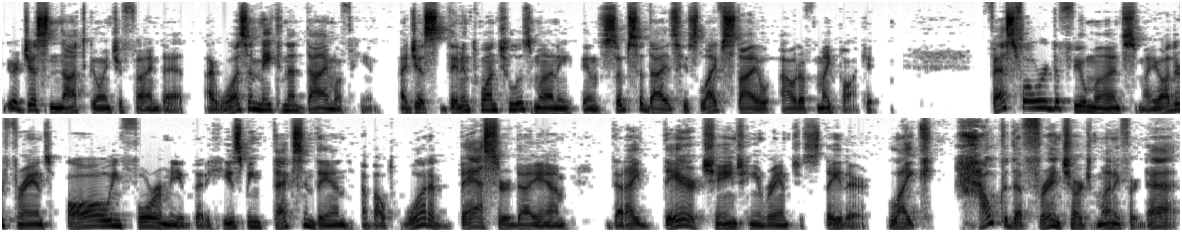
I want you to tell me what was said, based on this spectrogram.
you're just not going to find that. I wasn't making a dime of him. I just didn't want to lose money and subsidize his lifestyle out of my pocket. Fast forward a few months, my other friends all inform me that he's been texting Dan about what a bastard I am that I dare change him rent to stay there. Like, how could a friend charge money for that?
